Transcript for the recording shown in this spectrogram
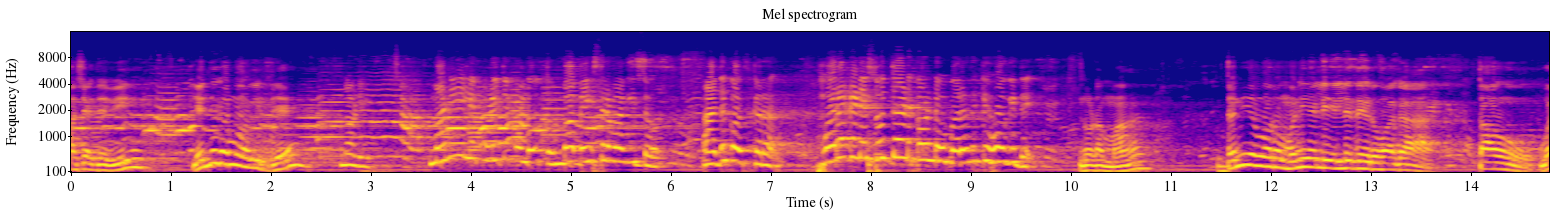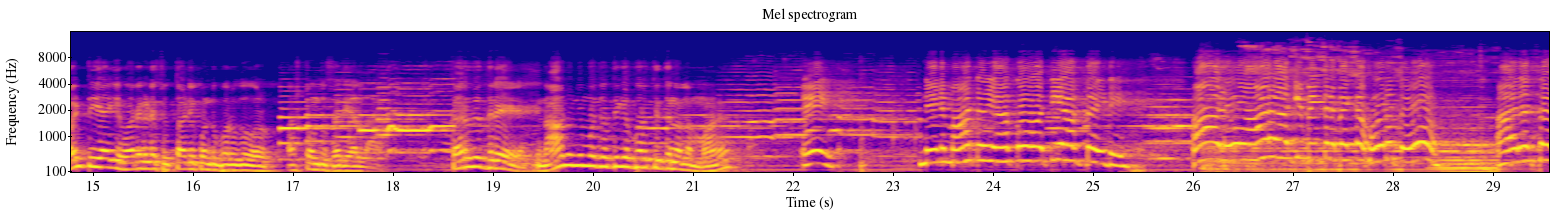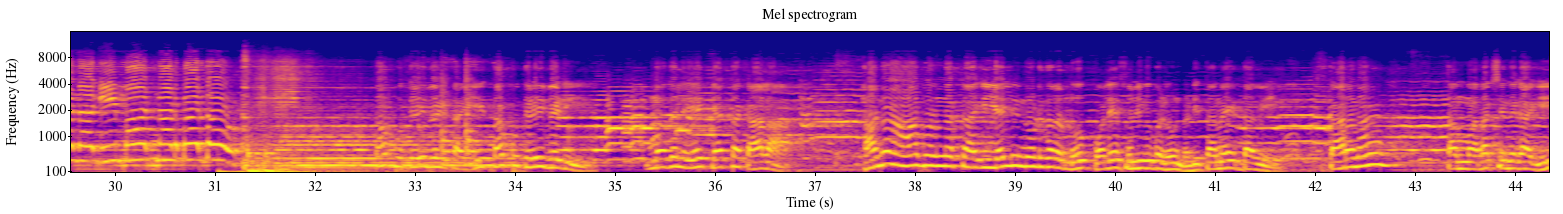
ಆಶಾದೇವಿ ಎಲ್ಲಿಗಮ್ಮ ಹೋಗಿದ್ದೆ? ನೋಡಿ ಮನೆಯಲ್ಲಿ ಕುಳಿತುಕೊಂಡು ತುಂಬಾ ಬೇಸರವಾಗಿತ್ತು. ಅದಕ್ಕೋಸ್ಕರ ಹೊರಗಡೆ ಸುತ್ತಾಡಿಕೊಂಡು ಬರೋದಕ್ಕೆ ಹೋಗಿದ್ದೆ. ನೋಡಮ್ಮ ದನಿಯವರು ಮನೆಯಲ್ಲಿ ಇಲ್ಲದೆ ಇರುವಾಗ ತಾವು ಒಂಟಿಯಾಗಿ ಹೊರಗಡೆ ಸುತ್ತಾಡಿಕೊಂಡು ಬರುವುದು ಅಷ್ಟೊಂದು ಸರಿಯಲ್ಲ. ಕರೆದಿದ್ರೆ ನಾನು ನಿಮ್ಮ ಜೊತೆಗೆ ಬರುತ್ತಿದ್ದನಲ್ಲಮ್ಮ. ಏಯ್ ನಿನ್ನ ಮಾತು ಯಾಕೋ ಅತಿ ಆಗ್ತಾ ಇದೆ. ಆಳು ಆಳಾಗಿ ಬಿದ್ದಿರಬೇಕ ಹೊರತು? ಅರಸನಾಗಿ ಮಾತನಾಡಬಾರ್ದು. ತಪ್ಪು ತಿಳಿಬೇಡಿ ತಾಯಿ ತಪ್ಪು ತಿಳಿಬೇಡಿ. ಮೊದಲೇ ಕೆಟ್ಟ ಕಾಲ. ಹಣ ಆಭರಣಕ್ಕಾಗಿ ಎಲ್ಲಿ ನೋಡಿದರಲ್ಲೂ ಕೊಲೆ ಸುಲಿಗೆಗಳು ನಡೀತಾನೆ ಇದ್ದಾವೆ. ಕಾರಣ ತಮ್ಮ ರಕ್ಷಣೆಗಾಗಿ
